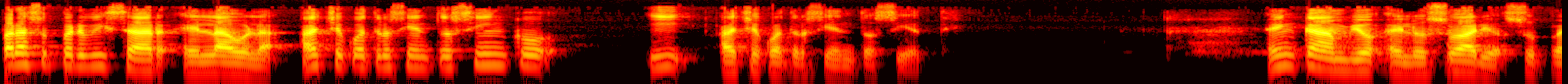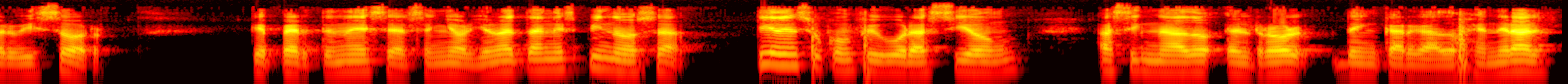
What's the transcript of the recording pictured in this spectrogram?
para supervisar el aula H405 y H407. En cambio, el usuario supervisor que pertenece al señor Jonathan Espinosa tiene en su configuración asignado el rol de encargado general,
